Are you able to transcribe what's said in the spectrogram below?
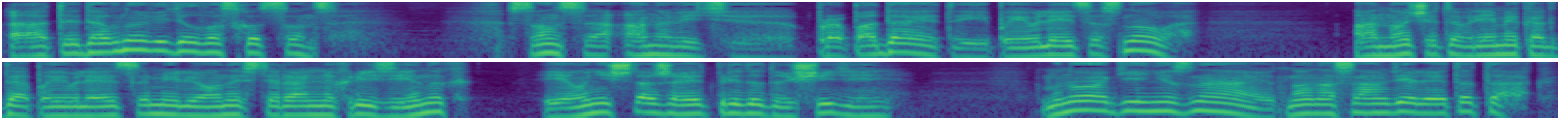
А ты давно видел восход солнца? Солнце, оно ведь э, пропадает и появляется снова. А ночь — это время, когда появляются миллионы стиральных резинок и уничтожают предыдущий день. Многие не знают, но на самом деле это так.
